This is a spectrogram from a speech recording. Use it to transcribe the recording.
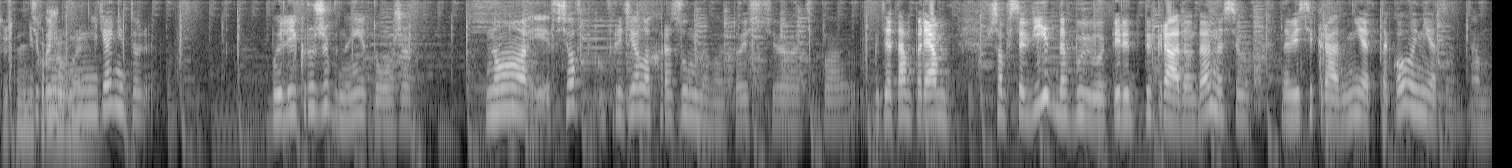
То есть не Типа, кружевные. Я не... Были и кружевные тоже. Но все в пределах разумного, то есть, э, типа, где там прям, чтобы все видно было перед экраном, да, на, всю, на весь экран. Нет, такого нету там.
